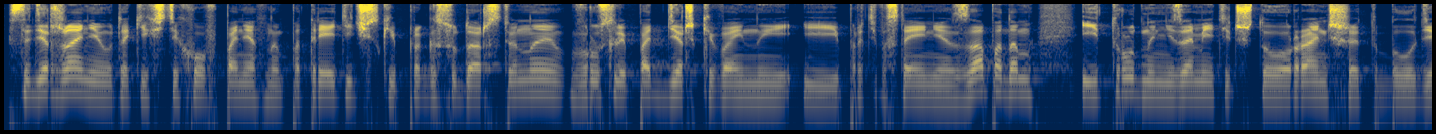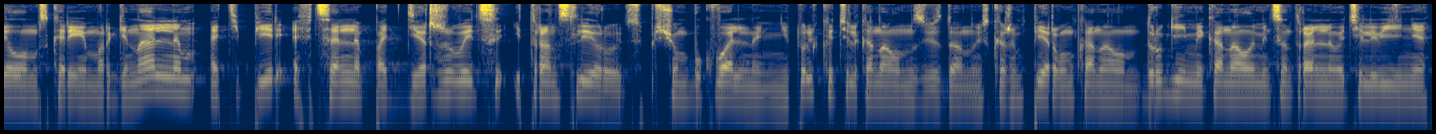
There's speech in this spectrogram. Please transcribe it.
Содержание у таких стихов, понятно, патриотически прогосударственное, в русле поддержки войны и противостояния с Западом, и трудно не заметить, что раньше это было делом скорее маргинальным, а теперь официально поддерживается и транслируется, причем буквально не только телеканалом «Звезда», но и, скажем, Первым каналом, другими каналами центрального телевидения.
